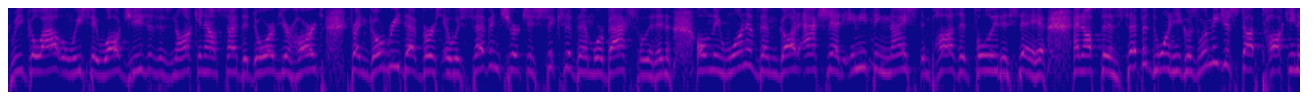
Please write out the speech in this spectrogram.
We go out and we say, well, Jesus is knocking outside the door of your heart. Friend, go read that verse. It was seven churches, six of them were backslidden. Only one of them, God actually had anything nice and positive fully to say. And off the seventh one, he goes, let me just stop talking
